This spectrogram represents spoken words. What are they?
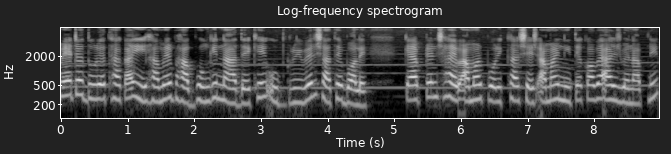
মেয়েটা দূরে থাকা ইহামের ভাবভঙ্গি না দেখেই উদ্গ্রীবের সাথে বলে, ক্যাপ্টেন সাহেব, আমার পরীক্ষা শেষ, আমায় নিতে কবে আসবেন আপনি?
